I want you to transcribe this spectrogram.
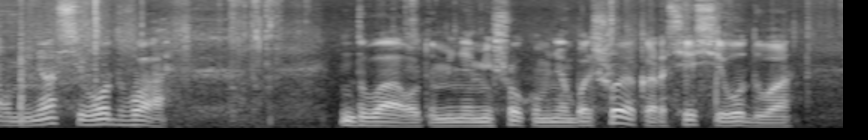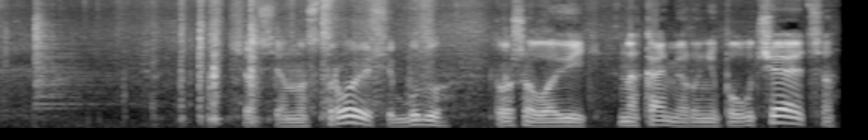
А у меня всего два. Два. Вот у меня мешок у меня большой, а карасей всего два. Сейчас я настроюсь и буду тоже ловить. На камеру не получается,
